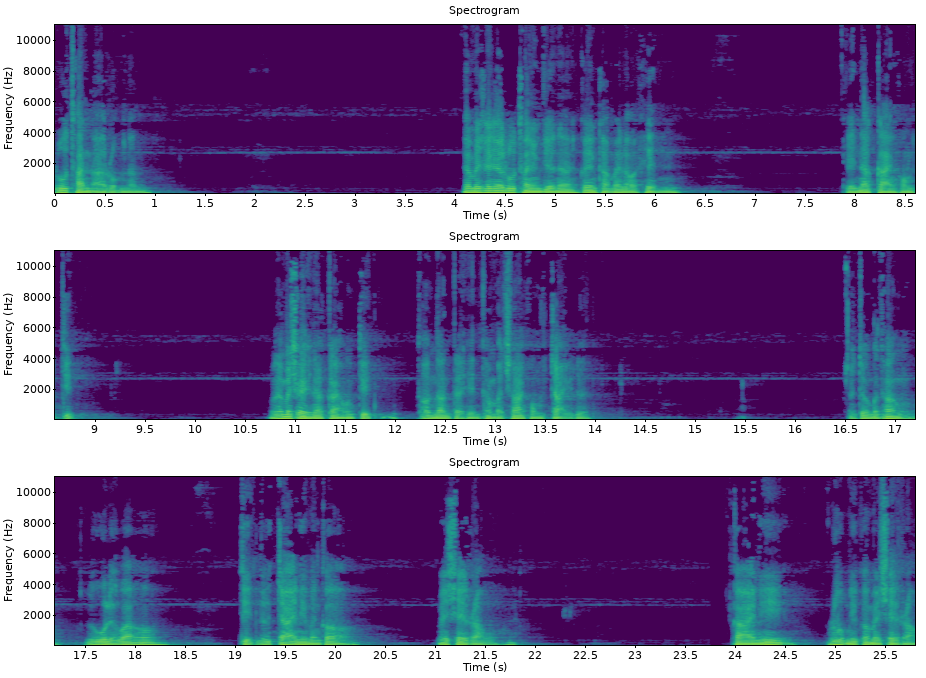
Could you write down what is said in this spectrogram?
รู้ทันอารมณ์นั้น และไม่ใช่แค่รู้ทันอย่างเดียวนะ ก็ยังทำให้เราเห็น เห็นอาการของจิต และไม่ใช่เห็นอาการของจิต เท่านั้นแต่เห็นธรรมชาติของใจด้วยจนกระทั่งรู้เลยว่าจิตหรือใจนี่มันก็ไม่ใช่เรา กายนี้รูปนี้ก็ไม่ใช่เรา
